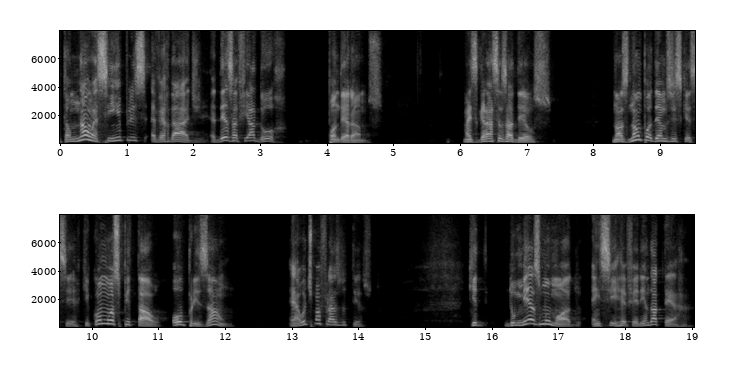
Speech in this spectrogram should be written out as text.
Então, não é simples, é verdade, é desafiador, ponderamos. Mas graças a Deus, nós não podemos esquecer que, como hospital ou prisão, é a última frase do texto, que do mesmo modo, em se referindo à terra,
